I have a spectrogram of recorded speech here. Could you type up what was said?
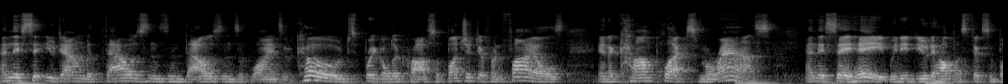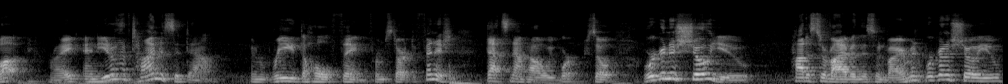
And they sit you down with thousands and thousands of lines of code sprinkled across a bunch of different files in a complex morass. And they say, hey, we need you to help us fix a bug, right? And you don't have time to sit down and read the whole thing from start to finish. That's not how we work. So we're going to show you how to survive in this environment. We're going to show you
